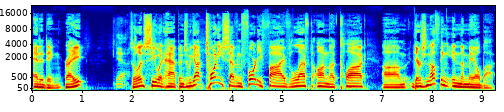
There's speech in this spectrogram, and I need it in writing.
editing. Right. yeah. So let's see what happens. We got twenty seven forty five left on the clock. Um, there's nothing in the mailbox,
